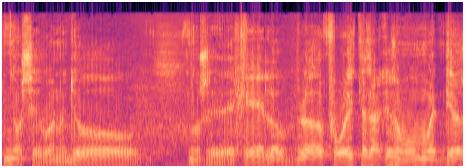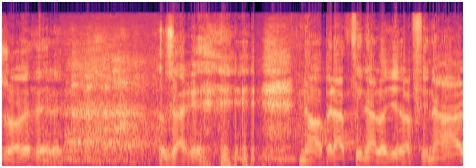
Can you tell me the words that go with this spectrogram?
No sé, bueno, yo. No sé, es que los, los futbolistas saben que somos muy mentirosos a veces, ¿eh? O sea que, no, pero al final, oye, al final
